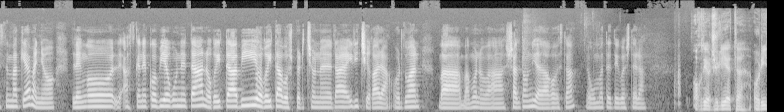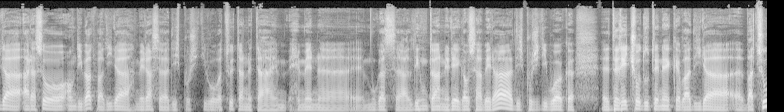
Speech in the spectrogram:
zenbakia, baina lehengo azkeneko biegunetan, hogeita bi, hogeita bos pertsonera iritsi gara. Orduan, ba, ba, bueno, ba, salta handia dago, ezta? Egun batetik bestera. Ordio, Julieta, hori da arazo handi bat, badira beraz eh, dispositibo batzuetan eta hemen uh, mugaz aldihuntan ere gauza bera, dispositiboak uh, dutenek badira uh, batzu,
